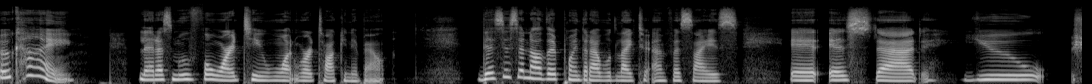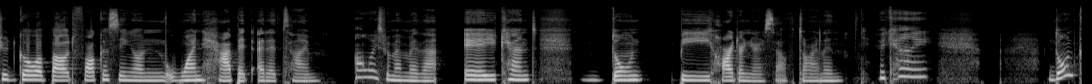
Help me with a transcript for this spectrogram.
Okay, let us move forward to what we're talking about. This is another point that I would like to emphasize. It is that you should go about focusing on one habit at a time. Always remember that. You can't, don't be hard on yourself, darling. Okay? Don't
